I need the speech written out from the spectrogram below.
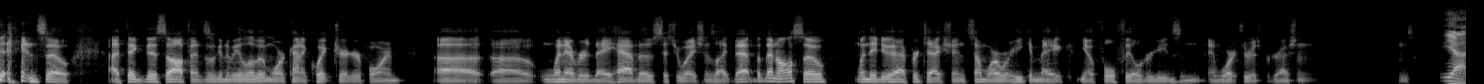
and so I think this offense is going to be a little bit more kind of quick trigger for him uh, uh, whenever they have those situations like that. But then also when they do have protection, somewhere where he can make you know full field reads and, and work through his progression. Yeah,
